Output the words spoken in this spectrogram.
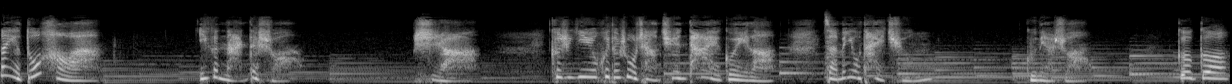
那有多好啊！一个男的说：“是啊，可是音乐会的入场券太贵了，咱们又太穷。”姑娘说：“哥哥，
